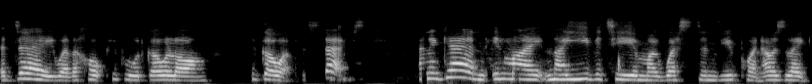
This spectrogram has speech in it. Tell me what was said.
a, day where the whole people would go along to go up the steps. And again, in my naivety and my Western viewpoint, I was like,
